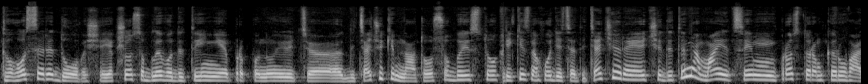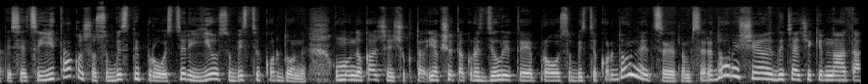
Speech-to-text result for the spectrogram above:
твого середовища. Якщо особливо дитині пропонують е, дитячу кімнату особисту, в якій знаходяться дитячі речі, дитина має цим простором керуватися. Це її також особистий простір, її особисті кордони. Умовно кажучи, якщо так розділити про особисті кордони, це там середовище, дитяча кімната,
